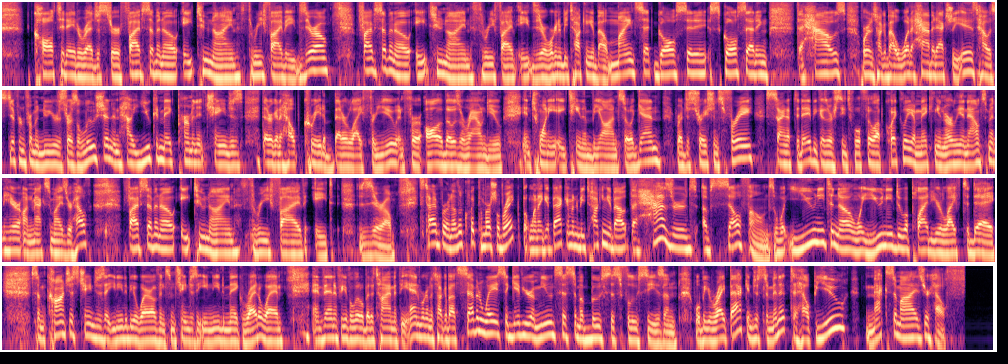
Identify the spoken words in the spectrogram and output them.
Call today to register 570-829-3580. 570-829-3580. We're going to be talking about mindset goal setting, goal setting, the hows. We're going to talk about what a habit actually is, how it's different from a New Year's resolution, and how you can make permanent changes that are going to help create a better life for you and for all of those around you in 2018 and beyond. So again, registration's free. Sign up today because our seats will fill up quickly. I'm making an early announcement here on Maximize Your Health. 570-829-3580. It's time for another quick commercial break, but when I get back, I'm going to be talking about the hazards of cell phones, what you need to know and what you need to apply to your life today. Some conscious changes that you need to be aware of and some changes that you need to make right away. And then if we have a little bit of time at the end, we're going to talk about seven ways to give your immune system a boost this flu season. We'll be right back in just a minute to help you maximize your health.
